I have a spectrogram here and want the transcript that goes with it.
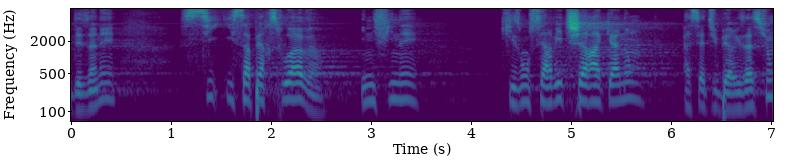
des années, s'ils si s'aperçoivent, in fine, qu'ils ont servi de chair à canon à cette ubérisation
